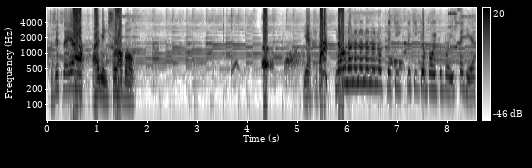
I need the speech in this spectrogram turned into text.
Because if they are, I'm in trouble. Uh, Yeah. Ah! No, no, no, no, no, no, no, Flicky. Flicky, good boy, good boy. You stay here.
